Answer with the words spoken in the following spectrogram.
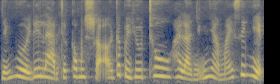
những người đi làm cho công sở W2 hay là những nhà máy xí nghiệp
